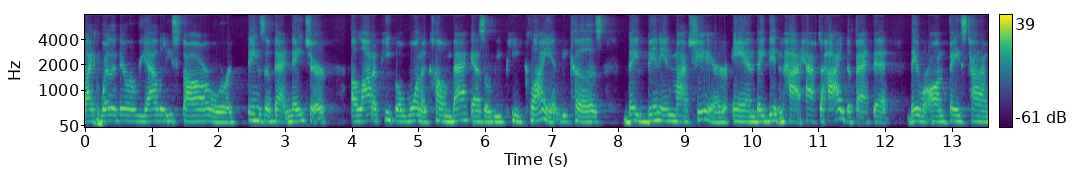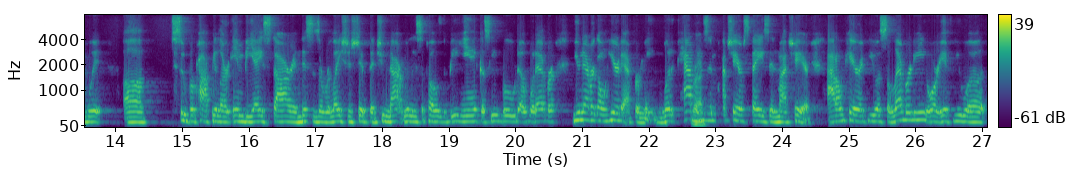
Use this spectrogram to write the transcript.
like whether they're a reality star or things of that nature, a lot of people want to come back as a repeat client because they've been in my chair and they didn't have to hide the fact that they were on FaceTime with a super popular NBA star and this is a relationship that you're not really supposed to be in because he booed up, whatever. You're never gonna hear that from me. What happens in my chair stays in my chair. I don't care if you're a celebrity or if you're a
